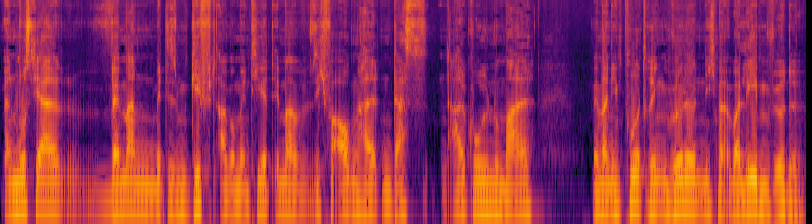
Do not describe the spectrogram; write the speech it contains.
man muss ja, wenn man mit diesem Gift argumentiert, immer sich vor Augen halten, dass ein Alkohol nun mal, wenn man ihn pur trinken würde, nicht mehr überleben würde.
